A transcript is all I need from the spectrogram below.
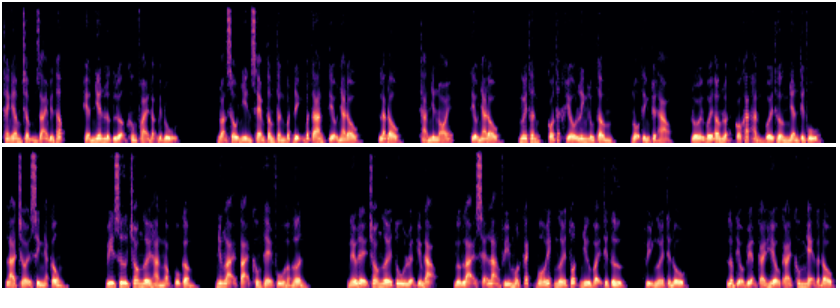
thanh âm chậm dại biến thấp hiện nhiên lực lượng không phải đặc biệt đủ. Đoạn sâu nhìn xem tâm thần bất định bất an tiểu nha đầu, lắc đầu, thản nhiên nói, tiểu nha đầu, ngươi thân có thất khiếu linh lung tâm, nộ tính tuyệt hảo, đối với âm luật có khác hẳn với thường nhân thiên phú, là trời sinh nhạc công. Vi sư cho ngươi hàn ngọc cổ cầm, nhưng lại tại không thể phù hợp hơn. Nếu để cho ngươi tu luyện kiếm đạo ngược lại sẽ lãng phí một cách vô ích ngươi tốt như vậy thiên tư, hủy ngươi tiền đồ. Lâm tiểu viện cái hiểu cái không nhẹ gật đầu,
